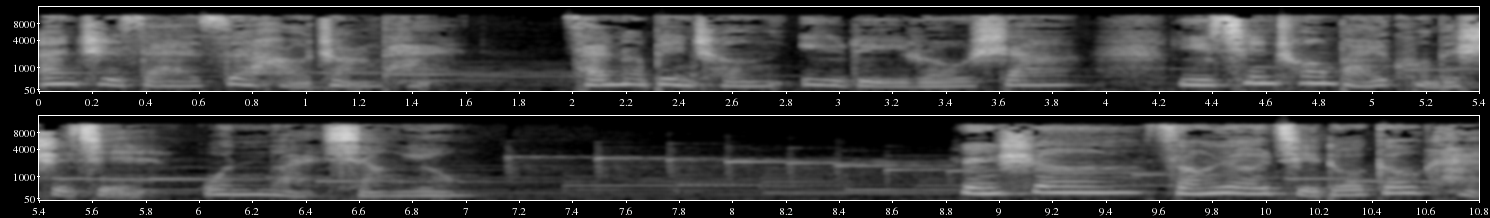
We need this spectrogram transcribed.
安置在最好状态，才能变成一缕柔纱，与千疮百孔的世界温暖相拥。人生总有几多沟坎，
